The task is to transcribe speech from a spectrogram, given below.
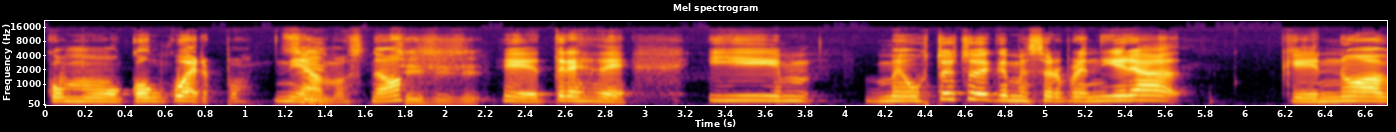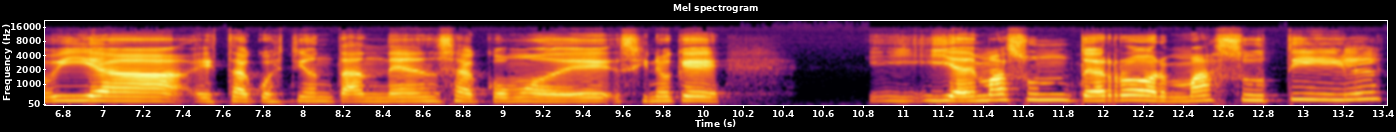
como con cuerpo, digamos, ¿no? Sí, sí, sí. eh, 3D. Y me gustó esto de que me sorprendiera que no había esta cuestión tan densa como de, sino que, y, además un terror más sutil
